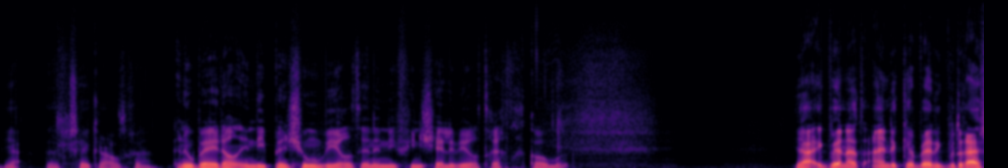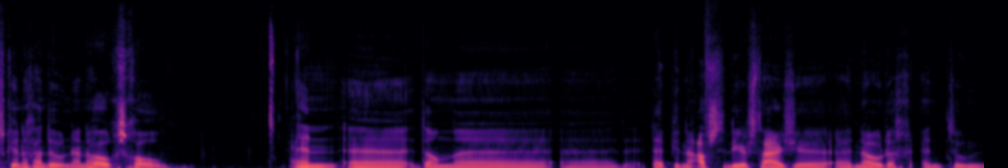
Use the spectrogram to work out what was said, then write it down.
ja, dat heb ik zeker altijd gedaan. En hoe ben je dan in die pensioenwereld en in die financiële wereld terechtgekomen? Ja, ik ben uiteindelijk ben ik bedrijfskunde gaan doen aan de hogeschool. En dan heb je een afstudeerstage nodig. En toen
